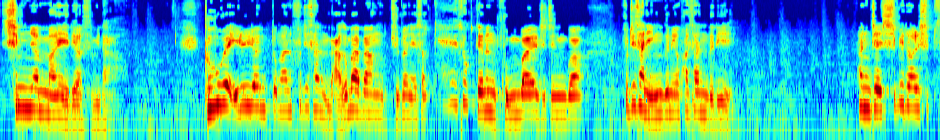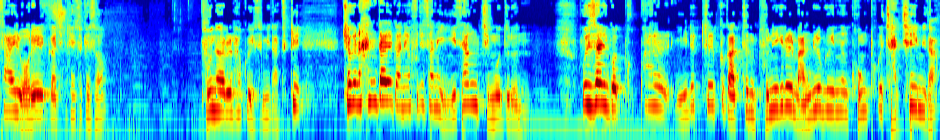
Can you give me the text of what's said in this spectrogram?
10년 만의 일이었습니다. 그 후에 1년 동안 후지산 마그마방 주변에서 계속되는 군발 지진과 후지산 인근의 화산들이 현재 11월 14일 월요일까지 계속해서 분할을 하고 있습니다. 특히 최근 한 달간의 후지산의 이상 징후들은 후지산이 곧 폭발을 일으킬 것 같은 분위기를 만들고 있는 공포 그 자체입니다.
